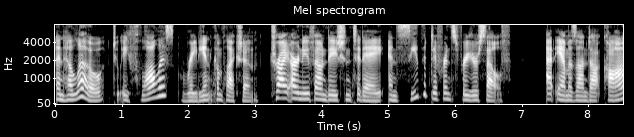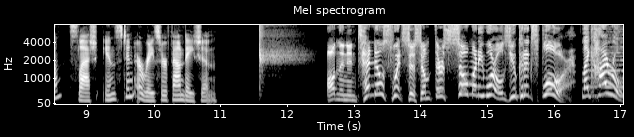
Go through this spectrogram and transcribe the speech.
and hello to a flawless, radiant complexion. Try our new foundation today and see the difference for yourself at amazon.com slash instant eraser foundation. On the Nintendo Switch system, there's so many worlds you can explore. Like Hyrule,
